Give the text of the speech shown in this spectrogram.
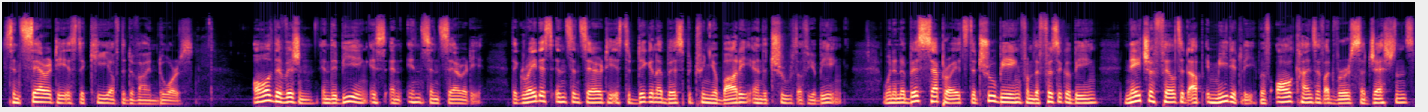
Sincerity is the key of the divine doors. All division in the being is an insincerity. The greatest insincerity is to dig an abyss between your body and the truth of your being. When an abyss separates the true being from the physical being, nature fills it up immediately with all kinds of adverse suggestions,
